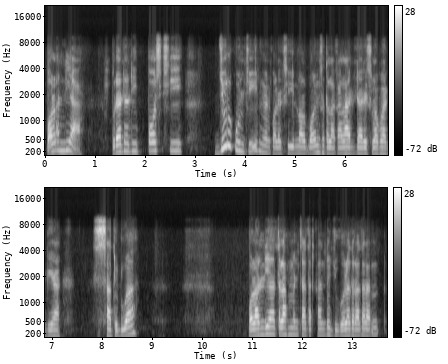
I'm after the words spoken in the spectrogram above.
Polandia berada di posisi juru kunci dengan koleksi 0 poin setelah kalah dari Slovakia 1-2. Polandia telah mencatatkan 7 gol rata-rata 0,7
